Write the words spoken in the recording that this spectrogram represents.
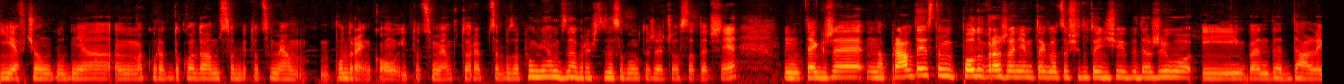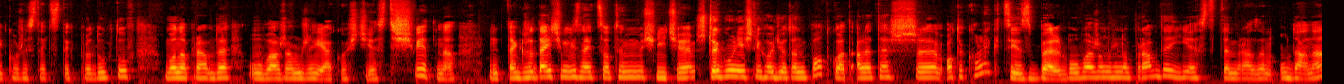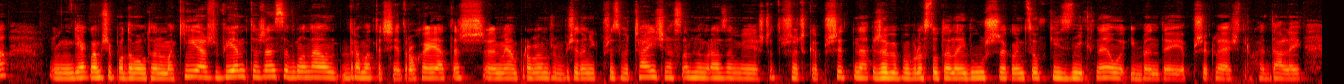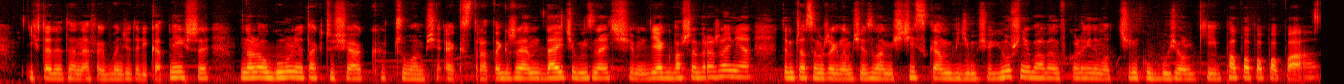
i ja w ciągu dnia akurat dokładałam sobie to, co miałam pod ręką i to, co miałam w torebce, bo zapomniałam zabrać ze sobą te rzeczy ostatecznie. Mm, Także naprawdę jestem pod wrażeniem tego, co się tutaj dzisiaj wydarzyło i będę dalej korzystać z tych produktów, bo naprawdę uważam, że jakość jest świetna. Mm, Także dajcie mi znać, co o tym myślicie, szczególnie jeśli chodzi o ten podkład, ale też e, o tę kolekcję z Bell, bo uważam, że naprawdę jest tym razem udana. Mm, Jak Wam się podobał ten makijaż? Wiem, te rzęsy wyglądają dramatycznie trochę. Ja też e, miałam problem, żeby się do nich przyzwyczaić. Następnym razem je jeszcze troszeczkę przytnę, żeby po prostu te najdłuższe końcówki zniknęły i będę je przyklejać trochę dalej. I wtedy ten efekt będzie delikatniejszy. No ale ogólnie tak czy siak czułam się ekstra. Także dajcie mi znać, jak Wasze wrażenia. Tymczasem żegnam się z Wami, ściskam. Widzimy się już niebawem w kolejnym odcinku Buziolki. Pa, pa, pa, pa, pa.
